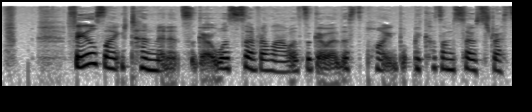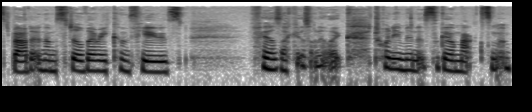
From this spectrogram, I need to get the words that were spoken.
feels like 10 minutes ago, was several hours ago at this point, but because I'm so stressed about it and I'm still very confused feels like it's only like 20 minutes to go maximum.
